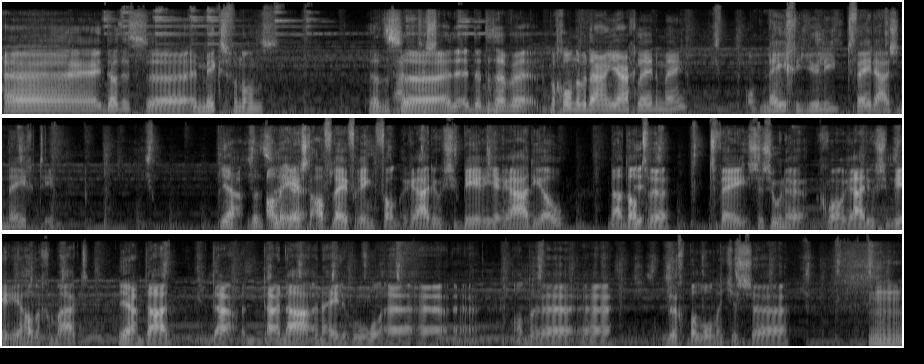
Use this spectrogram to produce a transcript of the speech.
Eh, dat is eh, een mix van ons. Dat is, Ja, dat is- eh, hebben we, begonnen we daar een jaar geleden mee? Op 9 juli 2019. Ja, dat is Allereerste aflevering van Radio Siberië Radio. Nadat we twee seizoenen gewoon Radio Siberië hadden gemaakt. Ja. Daar, daar, daarna een heleboel eh, eh, eh, andere luchtballonnetjes Mhm.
